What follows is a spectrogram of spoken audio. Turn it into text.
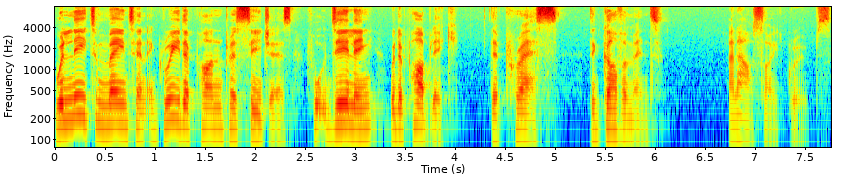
will need to maintain agreed upon procedures for dealing with the public, the press, the government and outside groups.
